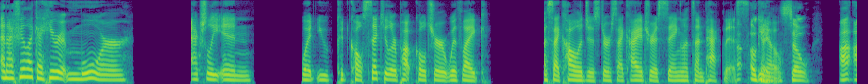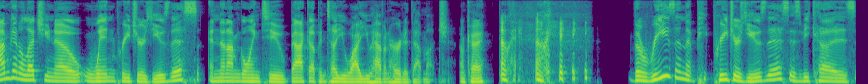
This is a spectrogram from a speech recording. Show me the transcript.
And I feel like I hear it more actually in what you could call secular pop culture with like a psychologist or a psychiatrist saying, let's unpack this. Uh, okay. You know, So I, I'm going to let you know when preachers use this, and then I'm going to back up and tell you why you haven't heard it that much. Okay. okay. Okay. The reason that pe preachers use this is because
